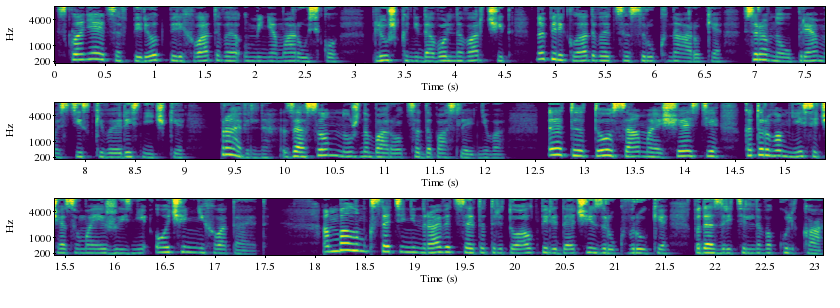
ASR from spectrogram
склоняется вперед, перехватывая у меня Маруську. Плюшка недовольно ворчит, но перекладывается с рук на руки, все равно упрямо стискивая реснички. Правильно, за сон нужно бороться до последнего. Это то самое счастье, которого мне сейчас в моей жизни очень не хватает. Амбалам, кстати, не нравится этот ритуал передачи из рук в руки подозрительного кулька,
